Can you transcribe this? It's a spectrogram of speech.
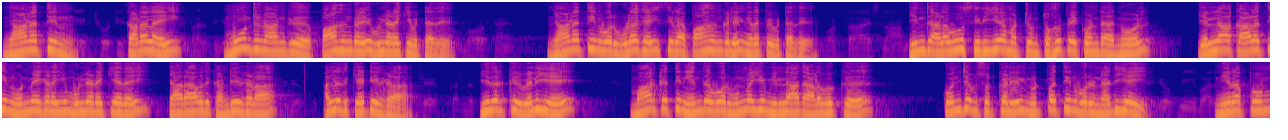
ஞானத்தின் கடலை மூன்று நான்கு பாகங்களில் உள்ளடக்கிவிட்டது. ஞானத்தின் ஒரு உலகை சில பாகங்களில் நிரப்பிவிட்டது. இந்த அளவு சிறிய மற்றும் தொகுப்பை கொண்ட நூல் எல்லா காலத்தின் உண்மைகளையும் உள்ளடக்கியதை யாராவது கண்டீர்களா அல்லது கேட்டீர்களா? இதற்கு வெளியே மார்க்கத்தின் எந்த ஓர் உண்மையும் இல்லாத அளவுக்கு கொஞ்சம் சொற்களில் நுட்பத்தின் ஒரு நதியை நிரப்பும்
